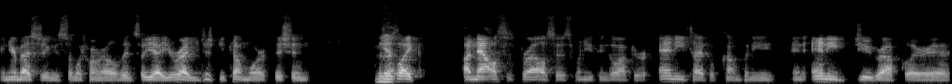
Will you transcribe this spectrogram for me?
and your messaging is so much more relevant. So yeah, you're right. You just become more efficient. Yeah. There's like analysis paralysis when you can go after any type of company in any geographical area.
